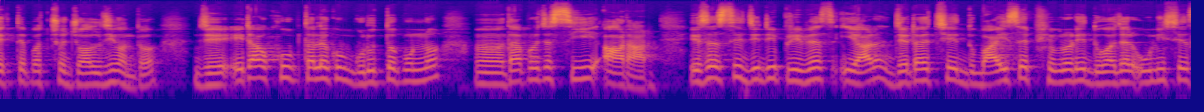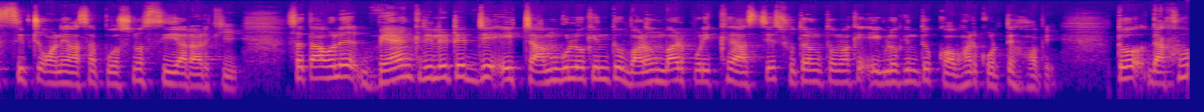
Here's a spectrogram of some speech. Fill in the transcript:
দেখতে পাচ্ছ জল জীবন্ত যে এটাও খুব তাহলে খুব গুরুত্বপূর্ণ। তারপর হচ্ছে CRR SSC GD previous year যেটা হচ্ছে বাইশে ফেব্রুয়ারি দু হাজার উনিশে শিফট ওয়ানে আসা প্রশ্ন সিআরআর কি? স্যার তাহলে ব্যাংক রিলেটেড যে এই টার্মগুলো কিন্তু বারংবার পরীক্ষায় আসছে সুতরাং তোমাকে এগুলো কিন্তু কভার করতে হবে। তো দেখো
